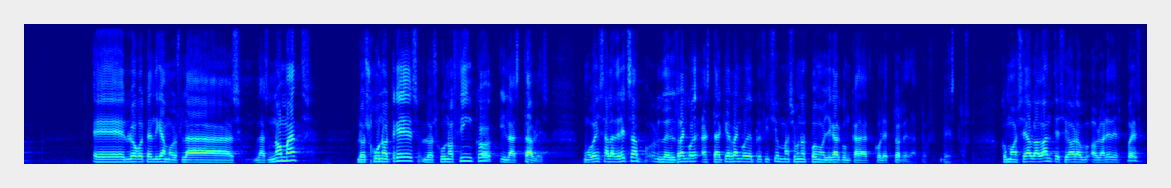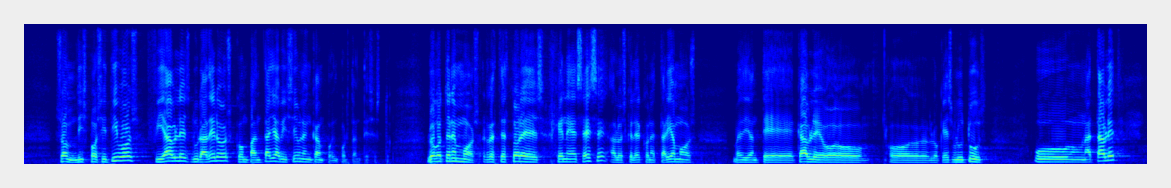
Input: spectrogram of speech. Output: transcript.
Eh, luego tendríamos las, las Nomad, los Juno 3, los Juno 5 y las tablets. Como veis a la derecha, el rango, hasta qué rango de precisión más o menos podemos llegar con cada colector de datos de estos. Como os he hablado antes y ahora hablaré después, son dispositivos fiables, duraderos, con pantalla visible en campo. Importante es esto. Luego tenemos receptores GNSS a los que les conectaríamos mediante cable o, lo que es Bluetooth una tablet,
